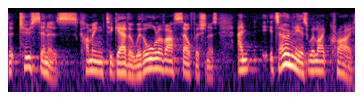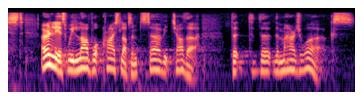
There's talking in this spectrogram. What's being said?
That two sinners coming together with all of our selfishness, and it's only as we're like Christ, only as we love what Christ loves and serve each other, that the, the marriage works.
